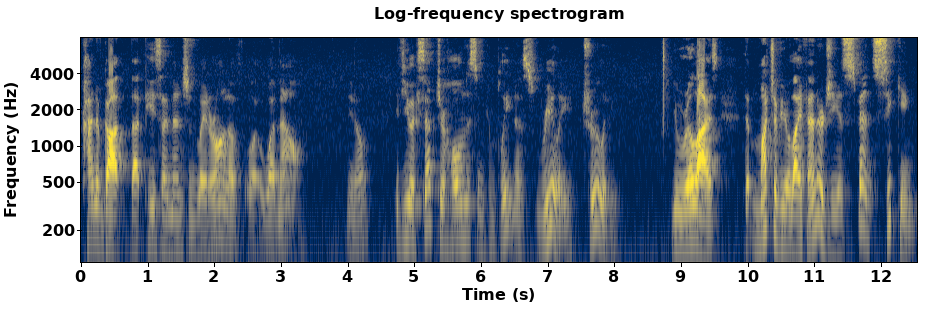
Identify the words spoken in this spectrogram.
kind of got that piece I mentioned later on of what now? You know? If you accept your wholeness and completeness, really, truly, you realize that much of your life energy is spent seeking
